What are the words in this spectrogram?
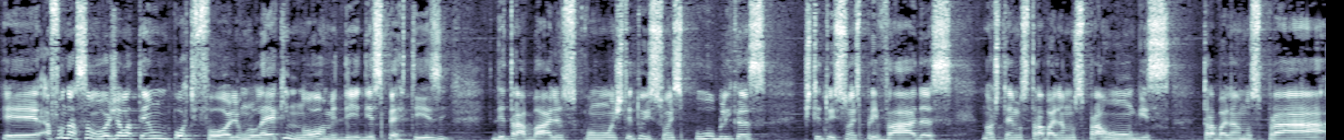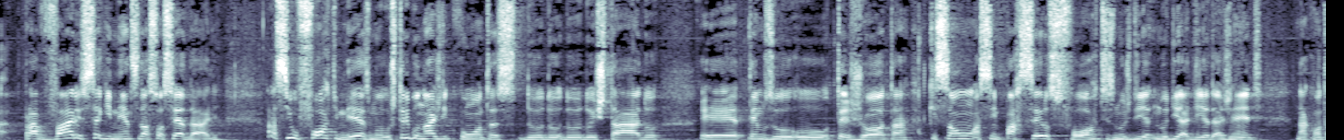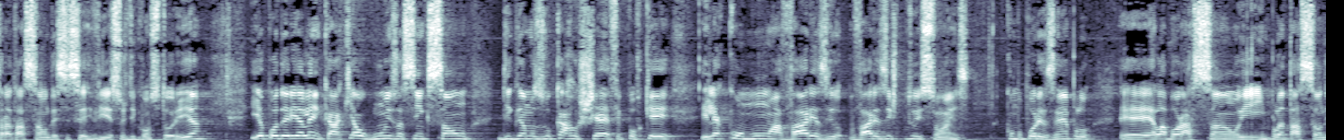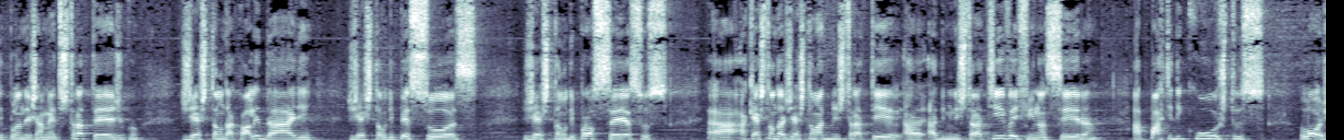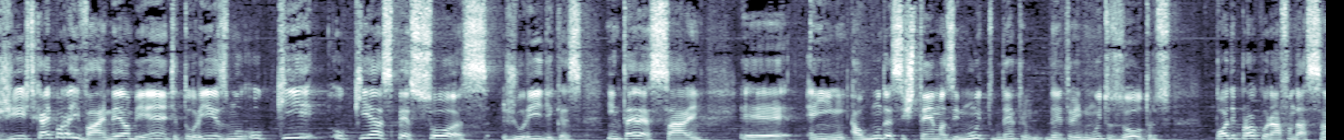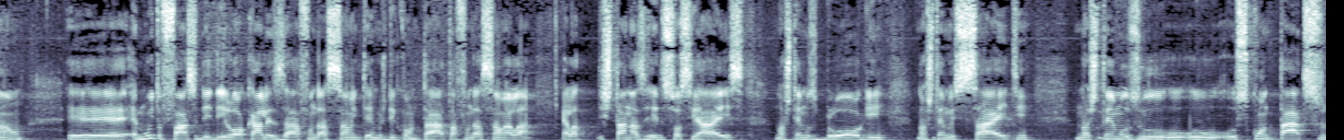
é, a fundação hoje ela tem um portfólio, um leque enorme de, de expertise, de trabalhos com instituições públicas, instituições privadas, nós temos trabalhamos para ONGs, trabalhamos para vários segmentos da sociedade. Assim, o forte mesmo, os tribunais de contas do, do, do, do Estado, é, temos o, o, TJ, que são assim parceiros fortes no dia, no dia a dia da gente, na contratação desses serviços de consultoria. E eu poderia elencar aqui alguns assim que são, digamos, o carro-chefe, porque ele é comum a várias, várias instituições como por exemplo é, elaboração e implantação de planejamento estratégico, gestão da qualidade, gestão de pessoas, gestão de processos, a, a questão da gestão administrativa, administrativa e financeira, a parte de custos, logística, aí por aí vai, meio ambiente, turismo, o que, o que as pessoas jurídicas interessarem eh, em algum desses temas e muito dentre, dentre muitos outros, pode procurar a fundação. É, é muito fácil de, de, localizar a fundação em termos de contato. A fundação ela, ela está nas redes sociais, nós temos blog, nós temos site, nós temos o, o, os contatos.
